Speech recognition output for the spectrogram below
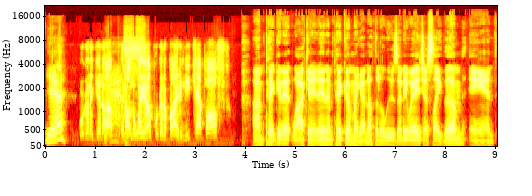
Yeah. We're going to get up, and on the way up, we're going to bite a kneecap off. I'm picking it, locking it in, and pick them. I got nothing to lose anyway, just like them. And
